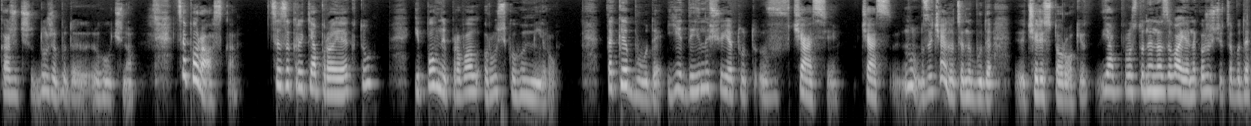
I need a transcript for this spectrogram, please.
кажуть, що дуже буде гучно. Це поразка, це закриття проєкту і повний провал руського міру. Таке буде. Єдине, що я тут в часі. Час, ну, звичайно, це не буде е, через 100 років. Я просто не називаю, я не кажу, що це буде,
